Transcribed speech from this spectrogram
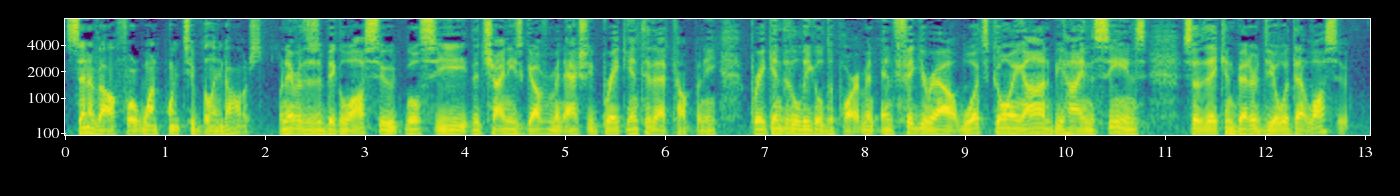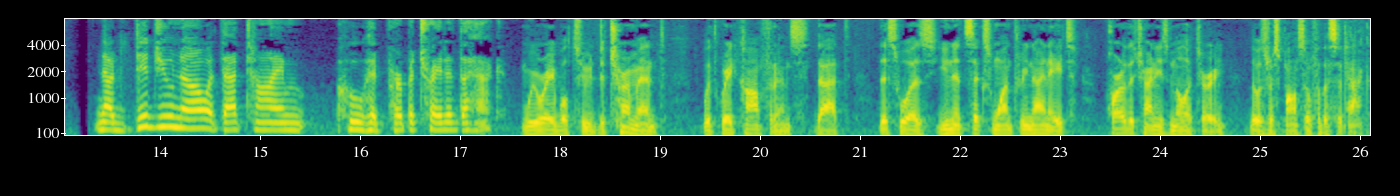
Sinovel for $1.2 billion. Whenever there's a big lawsuit, we'll see the Chinese government actually break into that company, break into the legal department, and figure out what's going on behind the scenes so they can better deal with that lawsuit. Now, did you know at that time who had perpetrated the hack? We were able to determine with great confidence that this was Unit 61398, part of the Chinese military, that was responsible for this attack.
